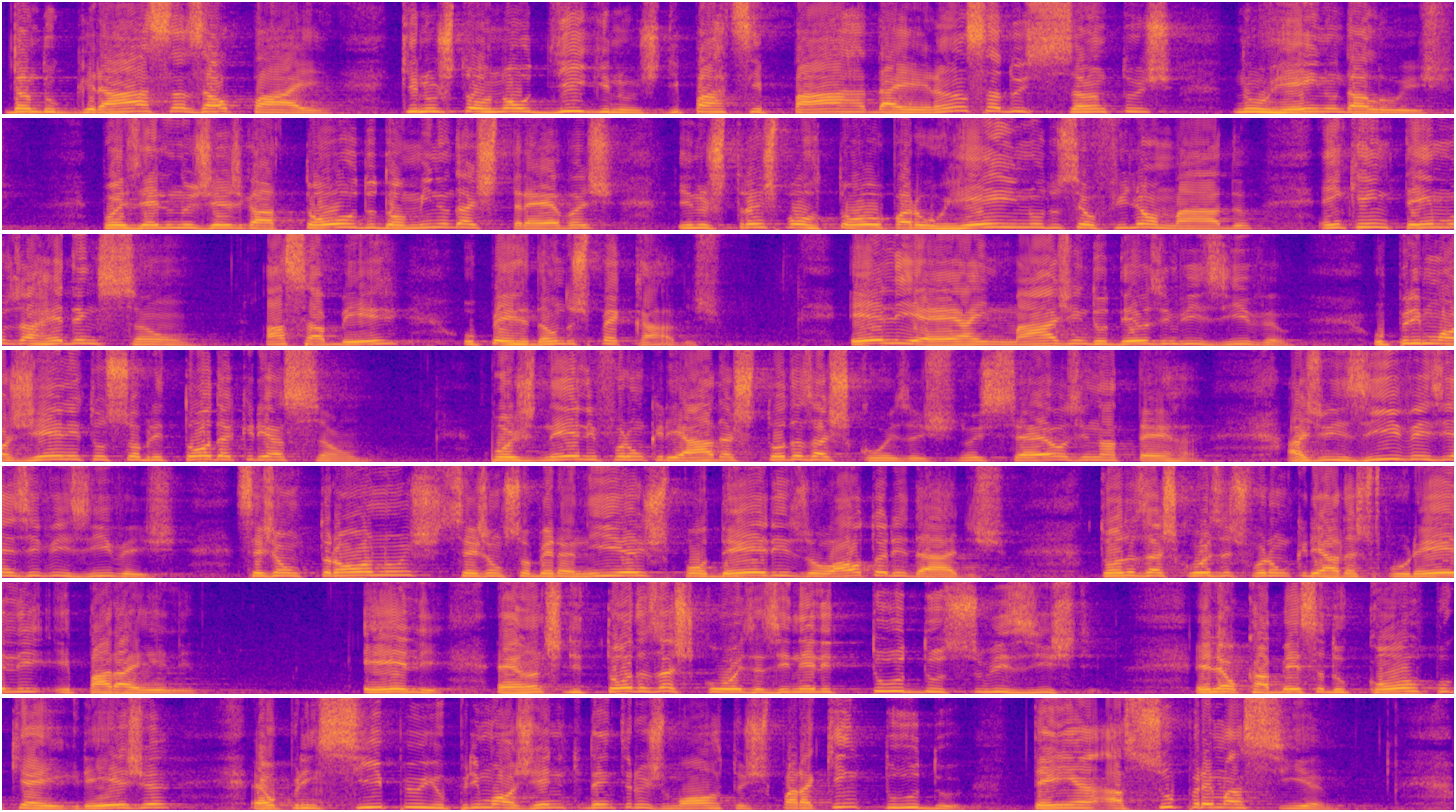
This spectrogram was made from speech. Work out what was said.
dando graças ao Pai, que nos tornou dignos de participar da herança dos santos no reino da luz. Pois ele nos resgatou do domínio das trevas e nos transportou para o reino do seu Filho amado, em quem temos a redenção, a saber, o perdão dos pecados. Ele é a imagem do Deus invisível o primogênito sobre toda a criação, pois nele foram criadas todas as coisas, nos céus e na terra, as visíveis e as invisíveis, sejam tronos, sejam soberanias, poderes ou autoridades. Todas as coisas foram criadas por ele e para ele. Ele é antes de todas as coisas e nele tudo subsiste. Ele é o cabeça do corpo, que é a igreja, é o princípio e o primogênito dentre os mortos, para quem tudo tenha a supremacia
